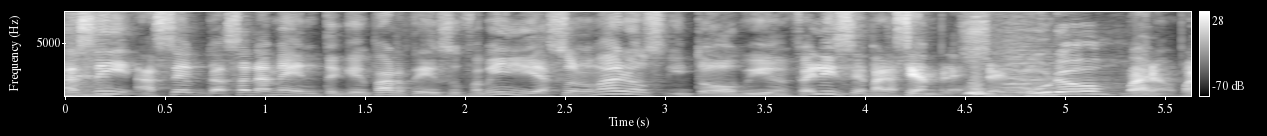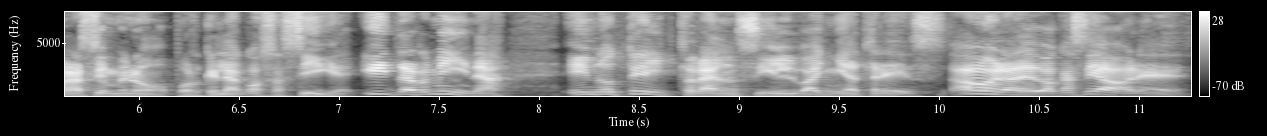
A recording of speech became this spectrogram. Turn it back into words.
Así acepta sanamente que parte de su familia son humanos y todos viven felices para siempre. ¿Seguro? Bueno, para siempre no, porque la cosa sigue y termina en Hotel Transilvania 3. Ahora de vacaciones.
